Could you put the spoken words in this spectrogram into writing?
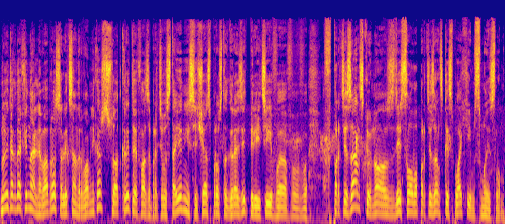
Ну и тогда финальный вопрос. Александр, вам не кажется, что открытая фаза противостояния сейчас просто грозит перейти в, в, в партизанскую, но здесь слово партизанское с плохим смыслом.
